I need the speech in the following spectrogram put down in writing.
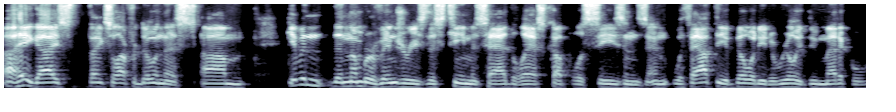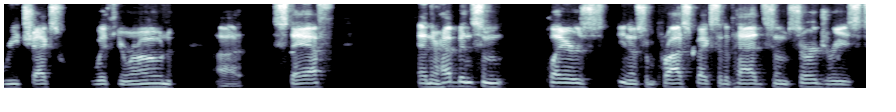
Uh, hey guys, thanks a lot for doing this. Um, given the number of injuries this team has had the last couple of seasons, and without the ability to really do medical rechecks with your own uh, staff, and there have been some players, you know, some prospects that have had some surgeries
